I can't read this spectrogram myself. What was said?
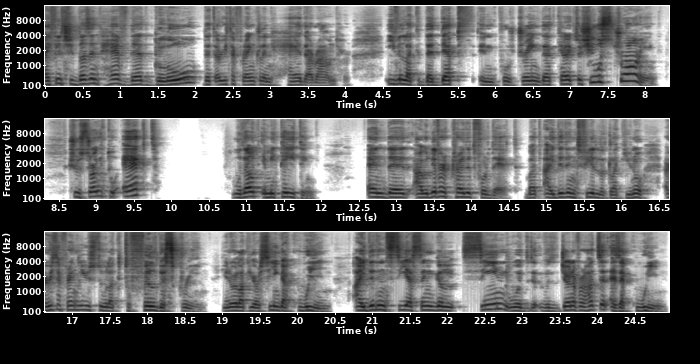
I feel she doesn't have that glow that Aretha Franklin had around her. Even like the depth in portraying that character, she was trying. She was trying to act without imitating. And uh, I would give her credit for that. But I didn't feel that like, you know, Aretha Franklin used to like to fill the screen. You know, like you're seeing a queen. I didn't see a single scene with with Jennifer Hudson as a queen.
